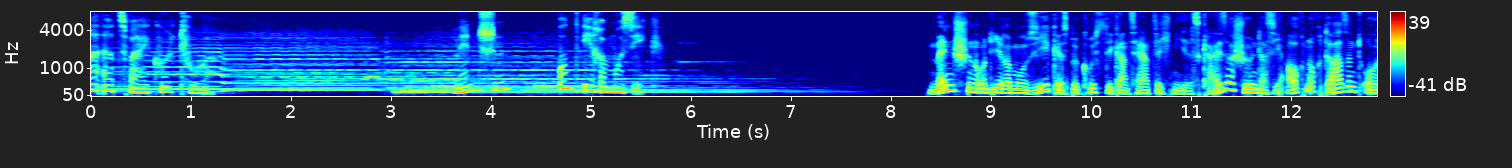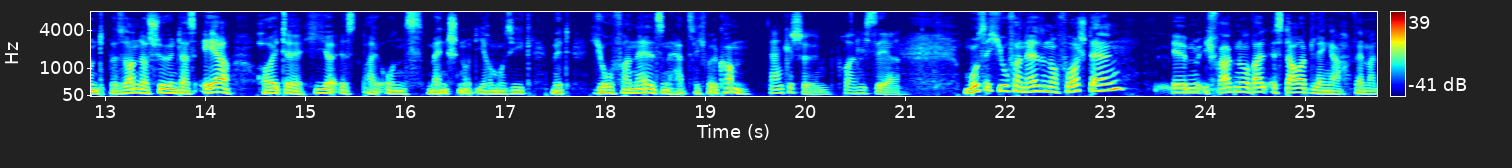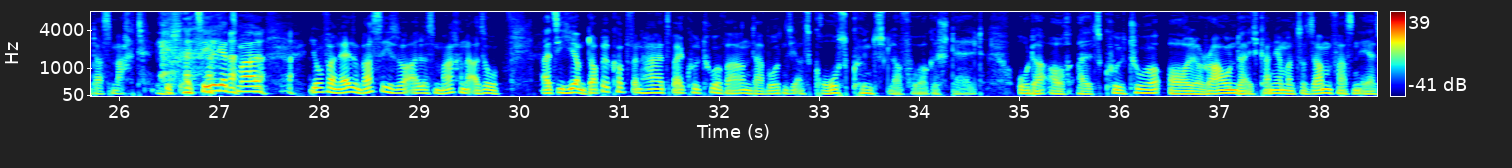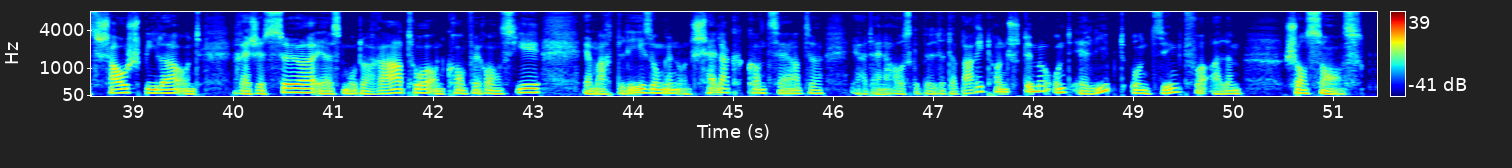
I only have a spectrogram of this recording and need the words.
HR2 Kultur. Menschen und ihre Musik. Menschen und ihre Musik. Es begrüßt Sie ganz herzlich Nils Kaiser. Schön, dass Sie auch noch da sind und besonders schön, dass er heute hier ist bei uns. Menschen und ihre Musik mit Jofa Nelson. Herzlich willkommen. Dankeschön, freue mich sehr. Muss ich Jofa Nelson noch vorstellen? Ähm, ich frage nur, weil es dauert länger, wenn man das macht. Ich erzähle jetzt mal, Jo van Nelsen, was Sie so alles machen. Also, als Sie hier im Doppelkopf in HR2 Kultur waren, da wurden Sie als Großkünstler vorgestellt oder auch als Kultur-Allrounder. Ich kann ja mal zusammenfassen. Er ist Schauspieler und Regisseur, er ist Moderator und Konferencier, er macht Lesungen und Shellac-Konzerte, er hat eine ausgebildete Baritonstimme und er liebt und singt vor allem Chansons.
